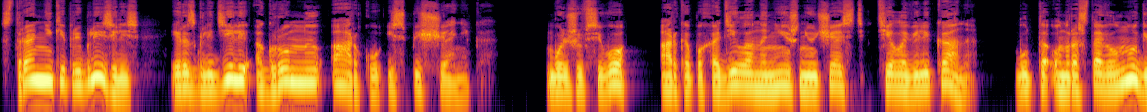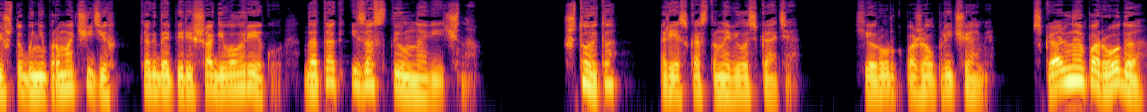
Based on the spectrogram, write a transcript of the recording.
Странники приблизились и разглядели огромную арку из песчаника. Больше всего арка походила на нижнюю часть тела великана, будто он расставил ноги, чтобы не промочить их, когда перешагивал реку, да так и застыл навечно. «Что это?» — резко остановилась Катя. Хирург пожал плечами. «Скальная порода,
